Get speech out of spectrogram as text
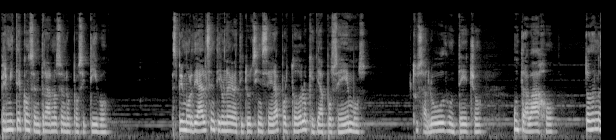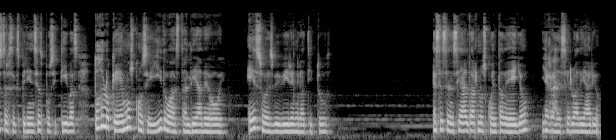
permite concentrarnos en lo positivo. Es primordial sentir una gratitud sincera por todo lo que ya poseemos tu salud, un techo, un trabajo, todas nuestras experiencias positivas, todo lo que hemos conseguido hasta el día de hoy. Eso es vivir en gratitud. Es esencial darnos cuenta de ello y agradecerlo a diario.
